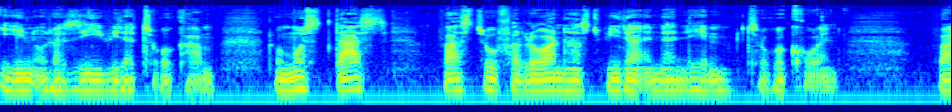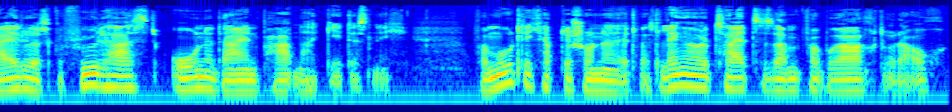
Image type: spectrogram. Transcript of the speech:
ihn oder sie wieder zurückhaben. Du musst das, was du verloren hast, wieder in dein Leben zurückholen. Weil du das Gefühl hast, ohne deinen Partner geht es nicht. Vermutlich habt ihr schon eine etwas längere Zeit zusammen verbracht oder auch,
